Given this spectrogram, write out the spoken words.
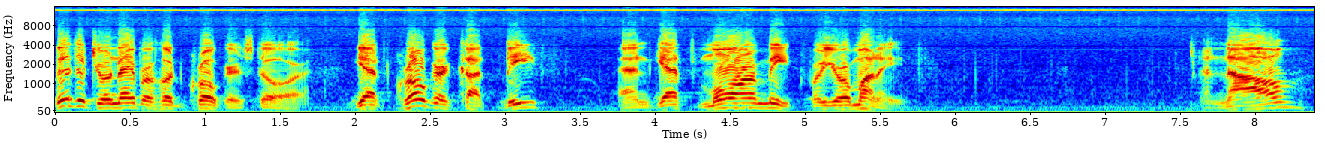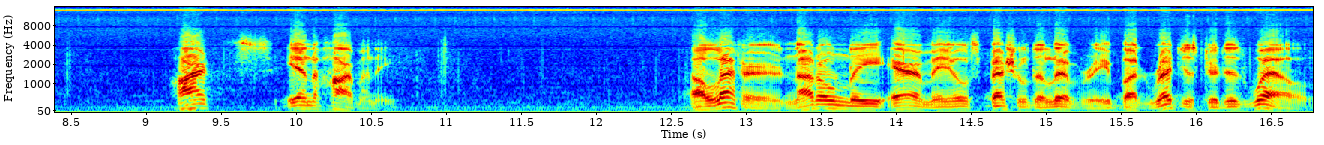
Visit your neighborhood Kroger store. Get Kroger cut beef and get more meat for your money. And now, Hearts in Harmony. A letter, not only airmail special delivery, but registered as well,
